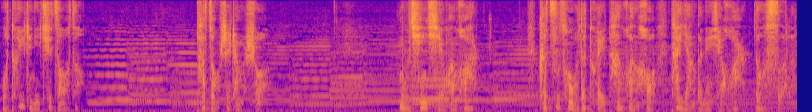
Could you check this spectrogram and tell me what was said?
我推着你去走走。总是这么说。母亲喜欢花儿，可自从我的腿瘫痪后，她养的那些花儿都死了。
